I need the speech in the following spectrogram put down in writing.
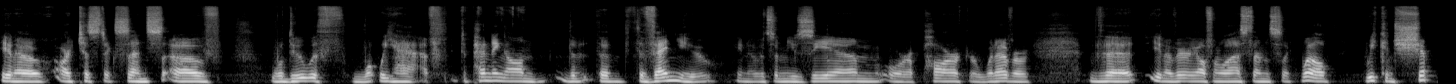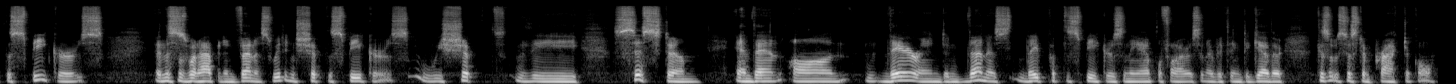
you know artistic sense of we'll do with what we have. Depending on the the, the venue you know if it's a museum or a park or whatever that you know very often we'll ask them it's like well we can ship the speakers and this is what happened in Venice. We didn't ship the speakers, we shipped the system. And then on their end in Venice, they put the speakers and the amplifiers and everything together because it was just impractical.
